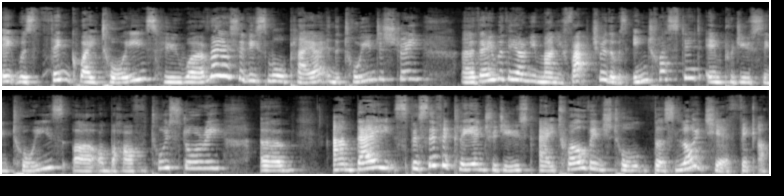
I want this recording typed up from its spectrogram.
It was Thinkway Toys, who were a relatively small player in the toy industry. Uh, they were the only manufacturer that was interested in producing toys uh, on behalf of Toy Story. Um, and they specifically introduced a 12 inch tall Buzz Lightyear figure,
